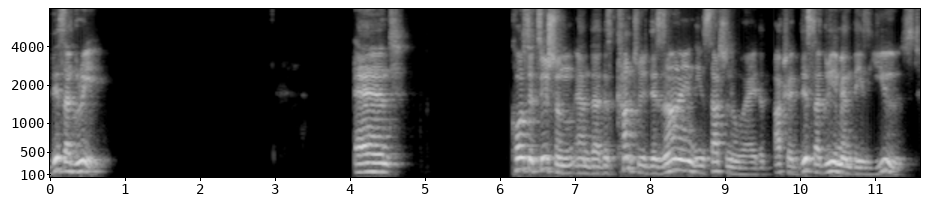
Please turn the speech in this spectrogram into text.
disagree And constitution and uh, this country designed in such a way that actually disagreement is used.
